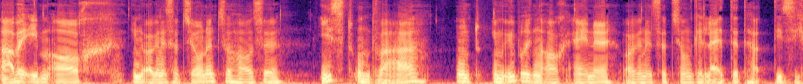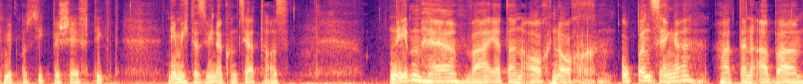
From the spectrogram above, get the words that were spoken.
aber eben auch in Organisationen zu Hause ist und war und im Übrigen auch eine Organisation geleitet hat, die sich mit Musik beschäftigt, nämlich das Wiener Konzerthaus. Nebenher war er dann auch noch Opernsänger, hat dann aber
